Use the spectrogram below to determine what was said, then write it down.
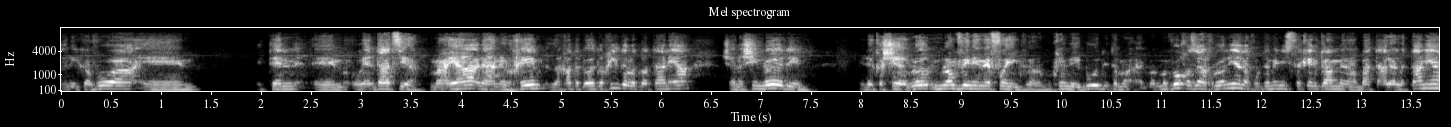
אני קבוע אה, אתן אה, אוריינטציה. מה היה, לאן הולכים, זו אחת הבעיות הכי גדולות בתניא, שאנשים לא יודעים לקשר, הם לא, הם לא מבינים איפה הם כבר, הם הולכים לאיבוד. במבוך הזה אנחנו לא נהיה, אנחנו תמיד נסתכל גם במבט על על התניא,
